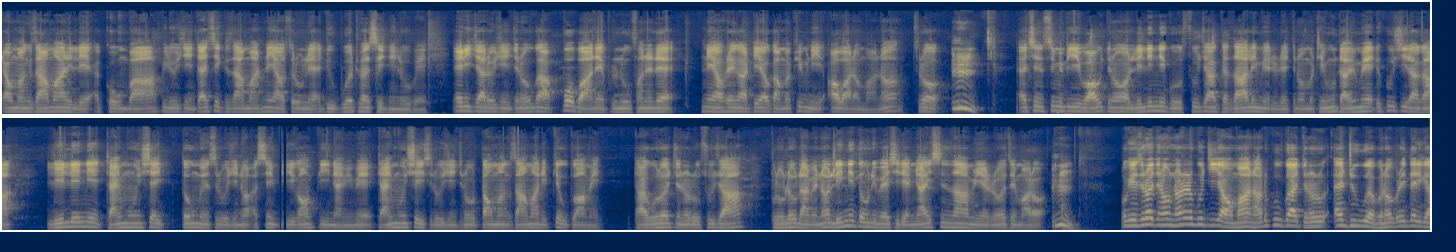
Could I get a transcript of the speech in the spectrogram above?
တောင်မန်ကစားမားတွေလည်းအကုန်ပါပြီးလို့ရှိရင်တိုက်စစ်ကစားမားနှစ်ယောက်စလုံးလည်းအတူပွဲထွက်စီခြင်းလို့ပဲအဲ့ဒီကြလို့ရှိရင်ကျွန်တော်တို့ကပေါ့ပါနဲ့ Bruno Fernandes နှစ်ယောက်တည်းကတစ်ယောက်ကမဖြစ်မနေအောက်ပါတော့မှာเนาะဆိုတော့အချင်းစီမပြေပါဘူးကျွန်တော်ကလေးလေးနှစ်ကိုစူးချကစားလိမ့်မယ်လို့လည်းကျွန်တော်မထင်ဘူးဒါပေမဲ့တခုရှိတာကလေးလေးနှစ် diamond shape သုံးမယ်ဆိုလို့ကျွန်တော်အဆင်ပြေကောင်းပြည်နိုင်ပြီမဲ့ diamond shape ဆိုလို့ကျွန်တော်တောင်မန်ကစားမားတွေပြုတ်သွားမယ်ဒါကိုတော့ကျွန်တော်တို့စူးချဘယ်လိုလုပ်လာမလဲเนาะလေးနှစ်သုံးနှစ်ပဲရှိတယ်အများကြီးစဉ်းစားမိတယ်ရောစင်မှာတော့โอเคဆိုတော့ကျွန်တော်နောက်တစ်ခုကြည့်အောင်ပါနောက်တစ်ခုကကျွန်တော်တို့ Edu ပဲဗောနော်ပရိသတ်တွေက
